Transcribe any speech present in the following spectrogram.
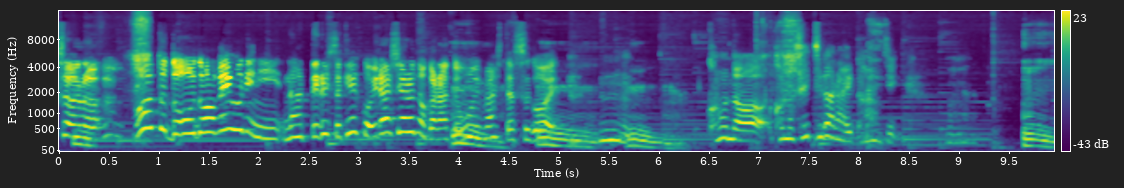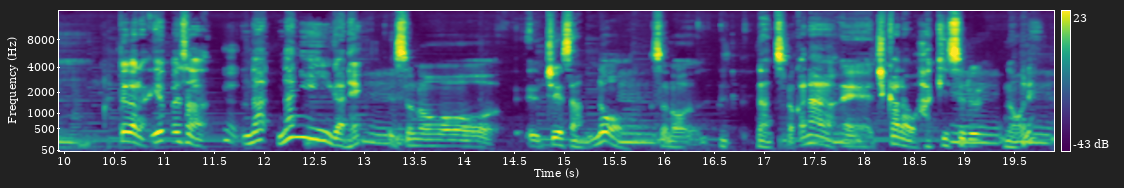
その、もっと堂々巡りになってる人結構いらっしゃるのかなって思いました、すごい。うん。うん。この、この世知辛い感じ。うんうん。だから、やっぱりさ、うな、何がね、うんその、千恵さんの、うん。その、なんつうのかな、うん。えー力を発揮するのをね、ね、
